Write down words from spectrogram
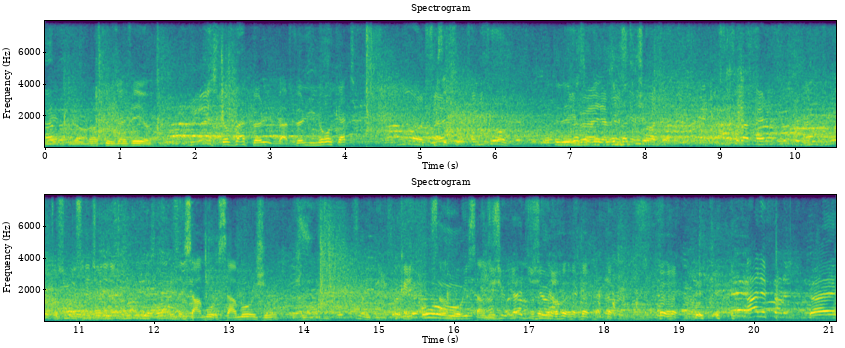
là que vous avez euh, Christophe Bappel, Bappel numéro 4. C'est un mot, c'est un mot géant. Oh, c'est un il y a mot. du jeu, il y a du jeu là. Allez, faire-le. Ouais.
